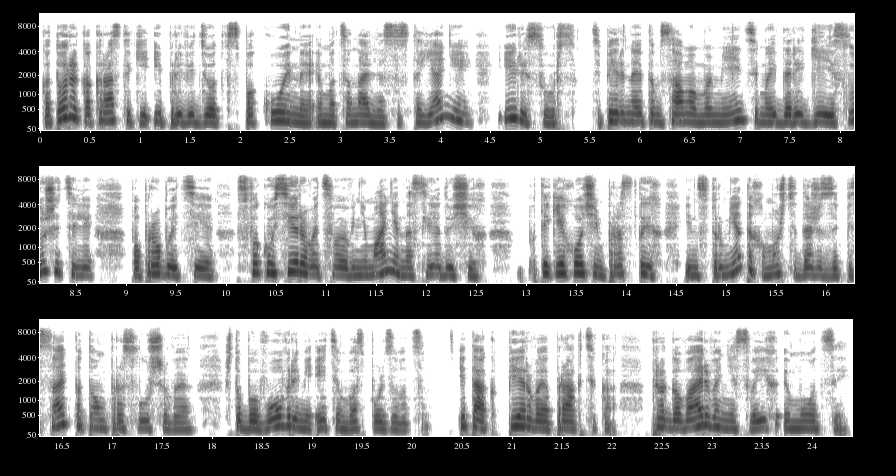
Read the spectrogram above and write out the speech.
которое как раз-таки и приведет в спокойное эмоциональное состояние и ресурс. Теперь на этом самом моменте, мои дорогие слушатели, попробуйте сфокусировать свое внимание на следующих таких очень простых инструментах, а можете даже записать потом, прослушивая, чтобы вовремя этим воспользоваться. Итак, первая практика – проговаривание своих эмоций.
